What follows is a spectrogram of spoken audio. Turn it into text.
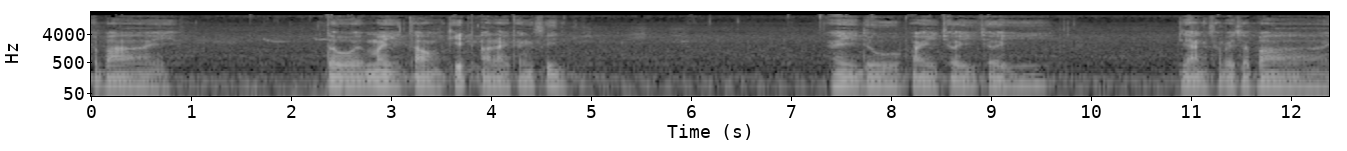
สบายๆ โดยไม่ต้องคิดอะไรทั้งสิ้น ให้ดูไปเฉยๆ อย่างสบาย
